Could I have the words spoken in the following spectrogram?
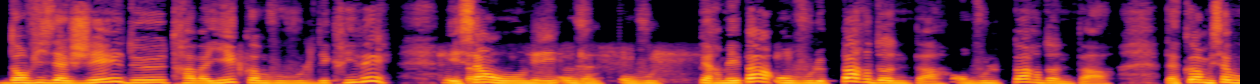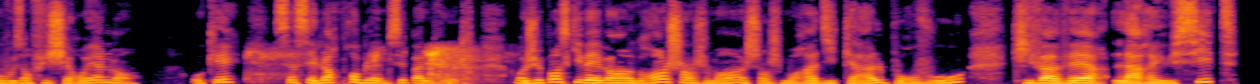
d'envisager de travailler comme vous vous le décrivez. Et ça, on, on, on, vous le permet pas, on vous le pardonne pas, on vous le pardonne pas. D'accord? Mais ça, vous vous en fichez royalement. Ok, ça c'est leur problème, c'est pas le vôtre. Moi, je pense qu'il va y avoir un grand changement, un changement radical pour vous, qui va vers la réussite.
